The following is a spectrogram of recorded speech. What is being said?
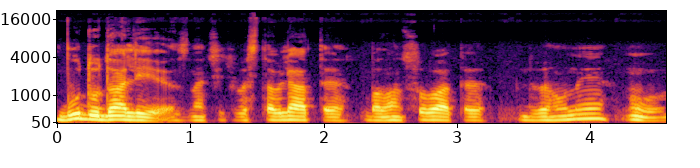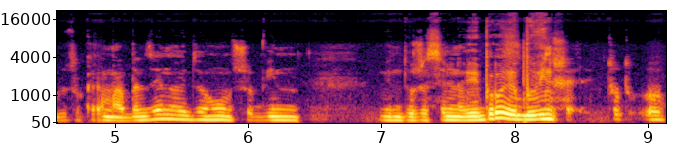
Буду далі значить, виставляти, балансувати двигуни, ну, зокрема бензиновий двигун, щоб він, він дуже сильно вібрує, бо він ще тут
